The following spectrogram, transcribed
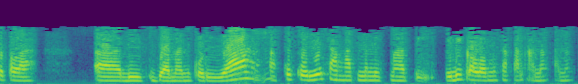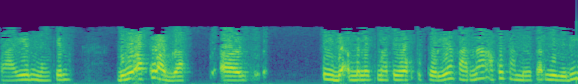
setelah uh, di zaman kuliah, aku kuliah sangat menikmati. Jadi kalau misalkan anak-anak lain mungkin dulu aku agak uh, tidak menikmati waktu kuliah karena aku sambil kerja. Jadi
